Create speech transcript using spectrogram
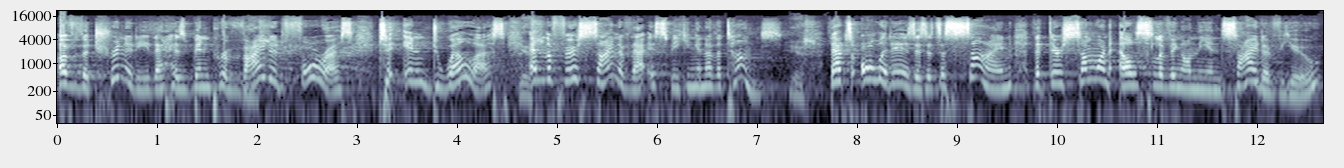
of the Trinity that has been provided for us to indwell us. Yes. And the first sign of that is speaking in other tongues. Yes. That's all it is, is it's a sign that there's someone else living on the inside of you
